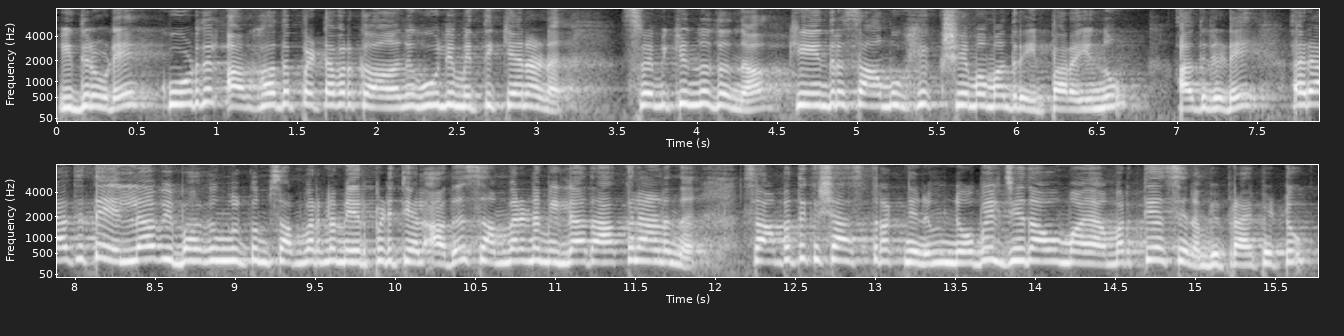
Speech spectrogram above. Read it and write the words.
ഇതിലൂടെ കൂടുതൽ അർഹതപ്പെട്ടവർക്ക് ആനുകൂല്യം എത്തിക്കാനാണ് ശ്രമിക്കുന്നതെന്ന് കേന്ദ്ര സാമൂഹ്യക്ഷേമ മന്ത്രി പറയുന്നു. അതിനിടെ രാജ്യത്തെ എല്ലാ വിഭാഗങ്ങൾക്കും സംവരണം ഏർപ്പെടുത്തിയാൽ അത് സംവരണം ഇല്ലാതാക്കലാണെന്ന് സാമ്പത്തിക ശാസ്ത്രജ്ഞനും നോബൽ ജേതാവുമായ അമർത്യ അഭിപ്രായപ്പെട്ടു.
